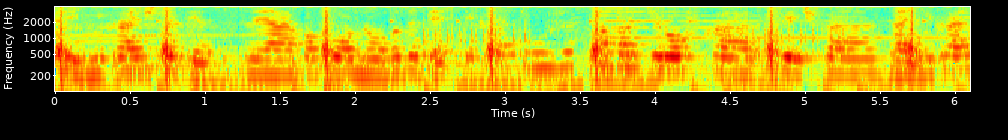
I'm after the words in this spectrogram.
передний край, трапеция, поклон на оба запястья, кстати, уже, апортировка, свечка, задний край,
